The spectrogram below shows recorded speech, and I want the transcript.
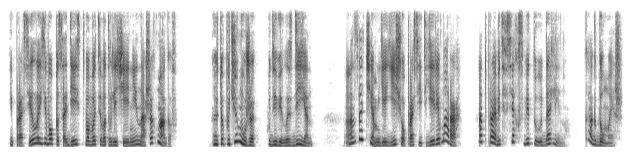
и просила его посодействовать в отвлечении наших магов. «Это почему же?» – удивилась Диен. «А зачем ей еще просить Еремара отправить всех в Святую Долину. Как думаешь?»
